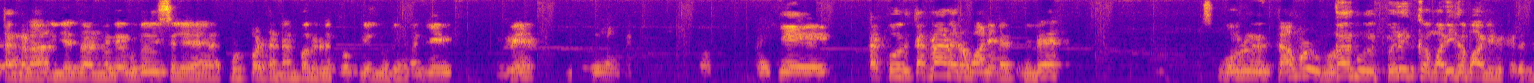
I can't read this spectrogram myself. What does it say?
தங்களால் இயன்ற அளவிலே உதவி செய்ய உட்பட்ட நண்பர்களுக்கும் என்னுடைய நன்றியை இங்கே தற்போது கர்நாடக மாநிலத்திலே ஒரு தமிழ் உணர்வு பெருக்கம் அதிகமாக இருக்கிறது.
